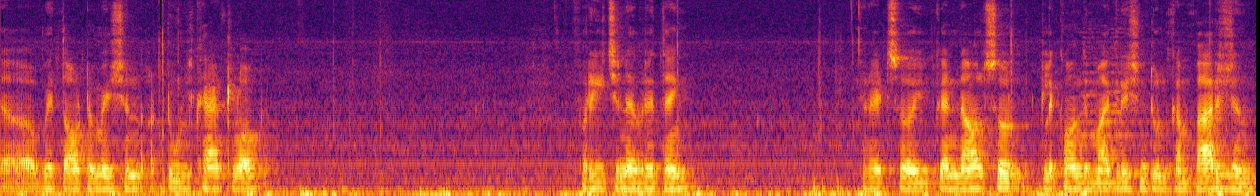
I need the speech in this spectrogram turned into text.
uh, with automation, a tool catalog for each and everything. Right, so you can also click on the migration tool comparison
